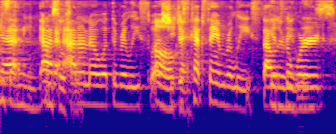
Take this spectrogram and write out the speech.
does that mean? I, so I, don't know what the release was. Oh, okay. she just kept saying release. That get was the release. word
